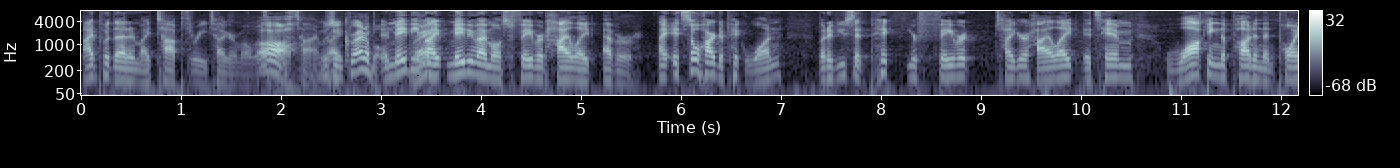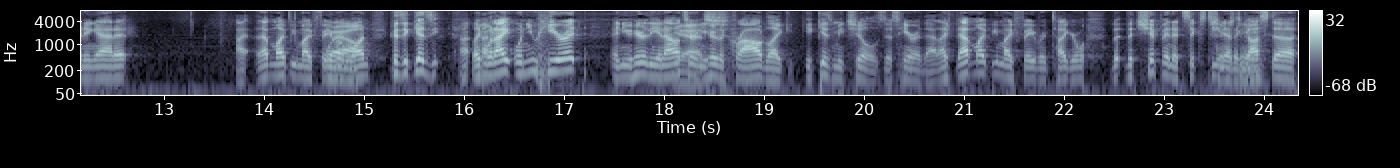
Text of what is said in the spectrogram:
I'd put that in my top three Tiger moments Oh, of all oh, time. it was right? incredible, and maybe right? my maybe my most favorite highlight ever. I, it's so hard to pick one, but if you said pick your favorite Tiger highlight, it's him walking the putt and then pointing at it. I, that might be my favorite Well, one because it gives you- uh, like uh, when I when you hear it and you hear the announcer and you hear the crowd like it gives me chills just hearing that. Like that might be my favorite Tiger. The, the chip in at 16, at Augusta.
